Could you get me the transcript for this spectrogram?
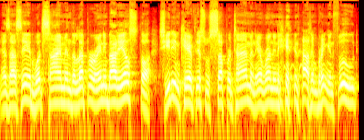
as I said, what Simon the leper or anybody else thought. She didn't care if this was supper time and they're running in and out and bringing food.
